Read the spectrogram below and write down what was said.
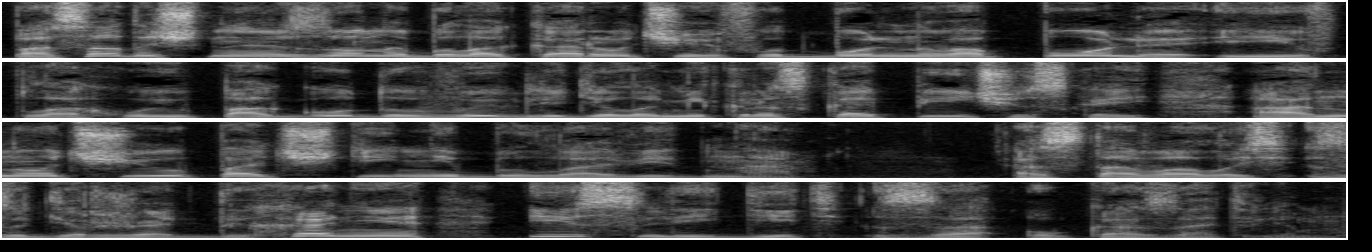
Посадочная зона была короче футбольного поля и в плохую погоду выглядела микроскопической, а ночью почти не была видна. Оставалось задержать дыхание и следить за указателем.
